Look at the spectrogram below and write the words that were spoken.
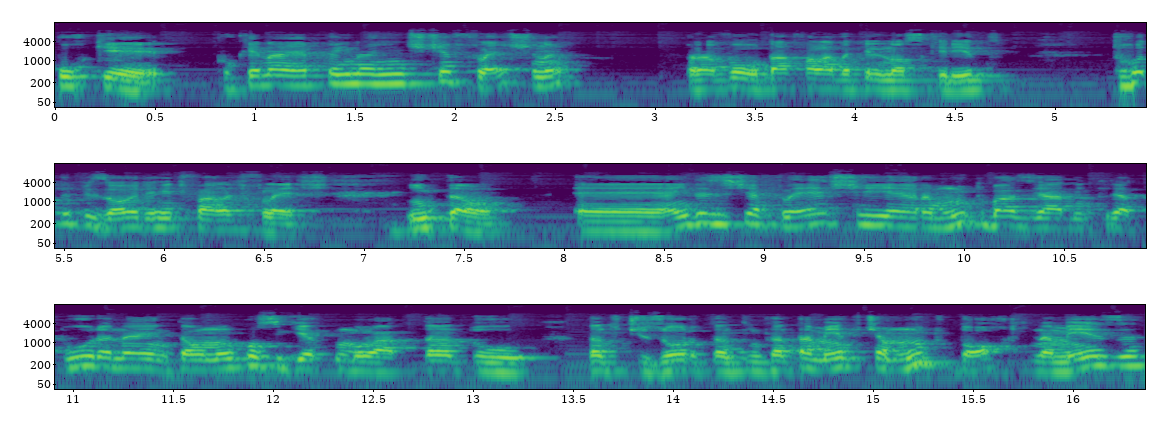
Por quê? Porque na época ainda a gente tinha Flash, né? Para voltar a falar daquele nosso querido. Todo episódio a gente fala de Flash. Então, é, ainda existia Flash, era muito baseado em criatura, né? Então não conseguia acumular tanto, tanto tesouro, tanto encantamento, tinha muito torque na mesa.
